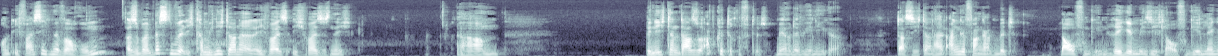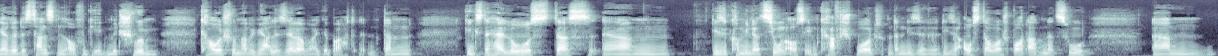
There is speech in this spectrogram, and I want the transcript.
und ich weiß nicht mehr warum. Also beim besten Willen, ich kann mich nicht daran erinnern, ich weiß, ich weiß es nicht. Ähm, bin ich dann da so abgedriftet, mehr oder weniger. Dass ich dann halt angefangen habe mit Laufen gehen, regelmäßig laufen gehen, längere Distanzen laufen gehen, mit Schwimmen. Graue Schwimmen habe ich mir alles selber beigebracht. Dann ging es nachher los, dass ähm, diese Kombination aus eben Kraftsport und dann diese, diese Ausdauersportarten dazu, ähm,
